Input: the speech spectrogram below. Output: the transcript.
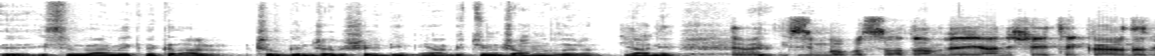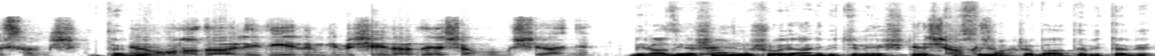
e, isim vermek ne kadar çılgınca bir şey değil mi ya? Bütün canlıların. Yani evet isim babası adam ve yani şey tekrarı da düşmemiş. Tabii. yani ona da Ali diyelim gibi şeyler de yaşanmamış yani. Biraz yaşanmış o yani. Bütün eş dost kısım akraba tabi tabi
